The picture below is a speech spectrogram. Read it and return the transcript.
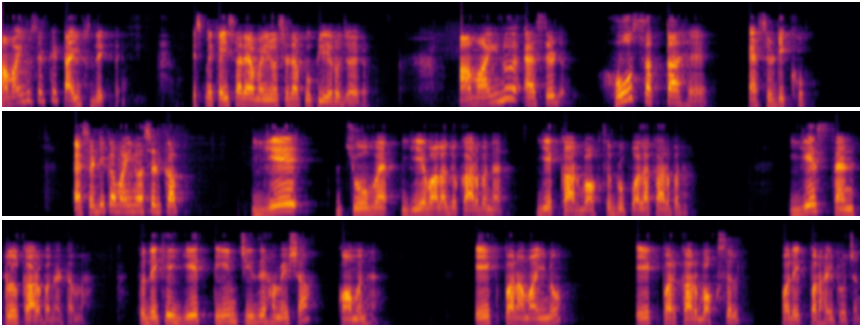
अमाइनो एसिड के टाइप्स देखते हैं। इसमें कई सारे अमाइनो एसिड आपको क्लियर हो जाएगा। अमाइनो एसिड हो सकता है एसिडिक हो। एसिडिक अमाइनो एसिड कब? ये जो मैं, ये वाला जो कार्बन है, ये कार्बोक्सिल ग्रुप वाला कार्बन है। ये सेंट्रल कार्बन एटम है। तो देखिए, ये तीन चीज़ें हमेशा कॉमन है। एक पर अमाइनो एक पर कार्बोक्सिल और एक पर हाइड्रोजन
